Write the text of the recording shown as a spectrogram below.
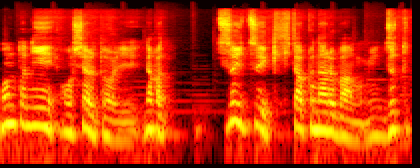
本当におっしゃる通りなんかついつい聞きたくなる番組、ずっと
